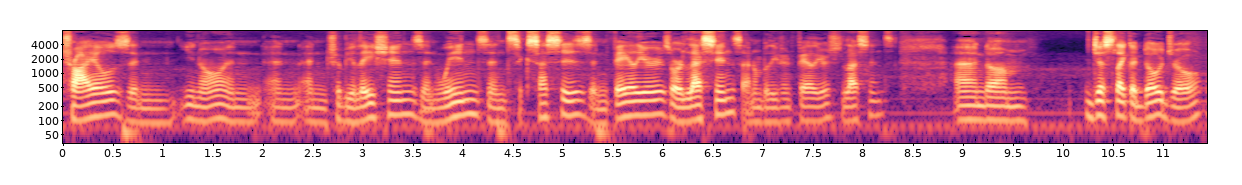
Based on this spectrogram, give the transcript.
trials and you know and and and tribulations and wins and successes and failures or lessons. I don't believe in failures lessons. And um, just like a dojo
